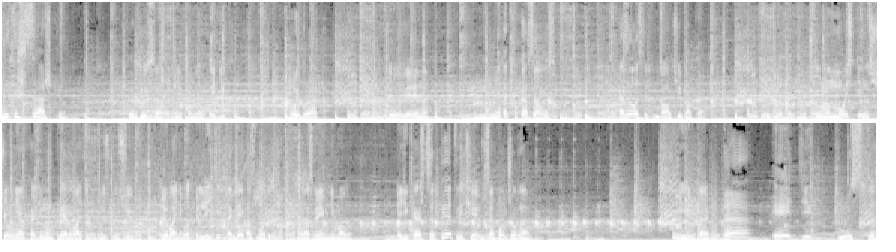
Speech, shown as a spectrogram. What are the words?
«Да это ж Сашка!» «Какой Сашка?» – не понял Эдик. «Мой брат». «Ты уверена?» «Мне так показалось». А показалось, это молчи пока. Штурман Моськин счел необходимым прервать эту дискуссию. «Любаня, вот прилетит, тогда и посмотрим. У нас времени мало». Эдди, кажется, ты отвечаешь за борт-журнал. И тогда Эдди густо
